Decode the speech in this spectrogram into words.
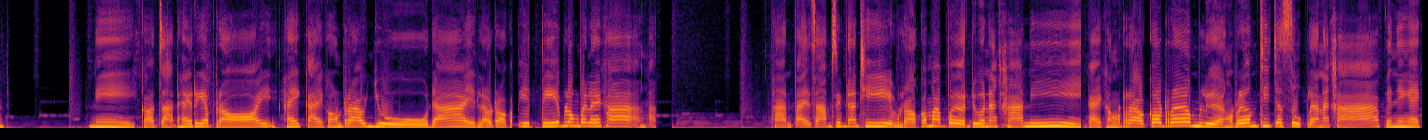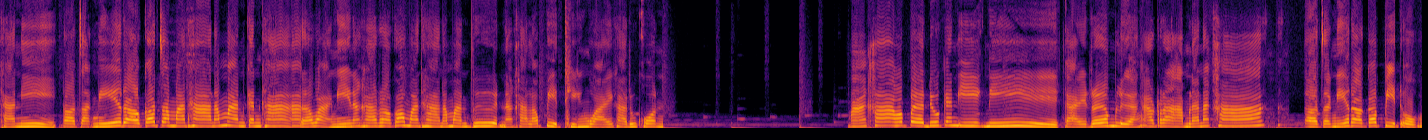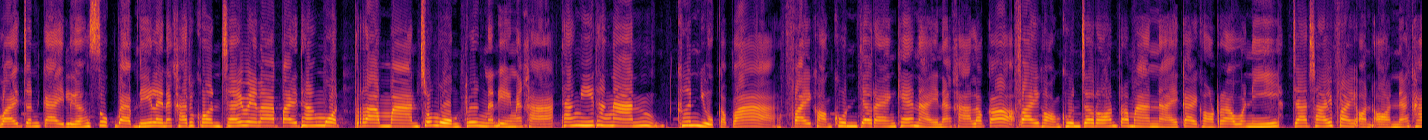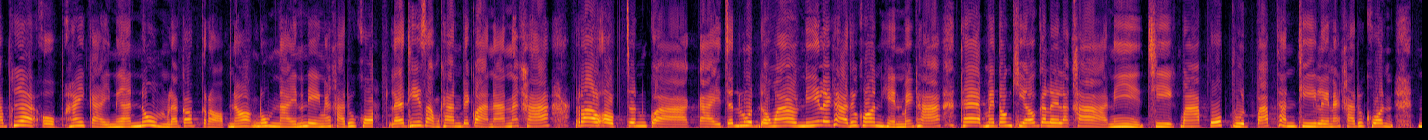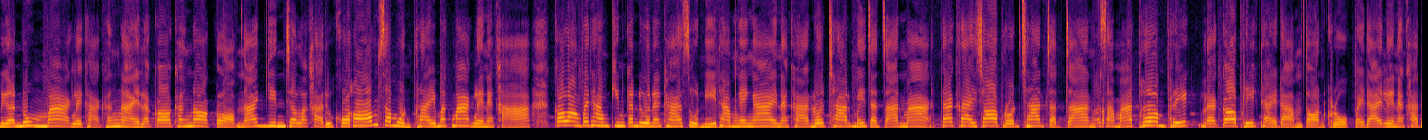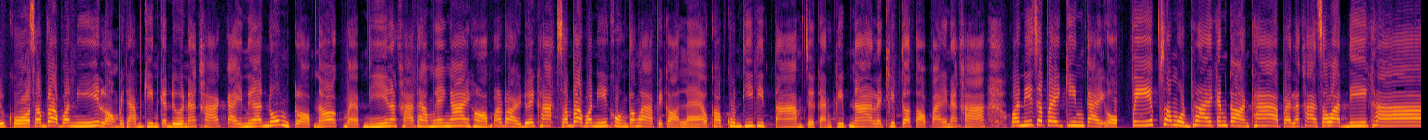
นี่ก็จัดให้เรียบร้อย ให้ไก่ของเราอยู่ได้ แล้วเราก็ปิดปี๊บลงไปเลยค่ะ ผ่านไป 30 นาที เราก็มาเปิดดูนะคะนี่ ไก่ของเราก็เริ่มเหลืองเริ่มที่จะสุกแล้วนะคะ เป็นยังไงคะนี่ ต่อจากนี้เราก็จะมาทาน้ำมันกันค่ะ ระหว่างนี้นะคะ เราก็มาทาน้ำมันพืชนะคะ แล้วปิดทิ้งไว้ค่ะทุกคน มาค่ะ มาเปิดดูกันอีกนี่ ไก่เริ่มเหลืองอารามแล้วนะคะ ต่อจากนี้เราก็ปิดอบไว้จนไก่เหลืองสุกแบบนี้เลยนะคะ ทุกคนใช้เวลาไปทั้งหมดประมาณชั่วโมงครึ่งนั่นเองนะคะ ทั้งนี้ทั้งนั้นขึ้นอยู่กับว่า ไฟของคุณจะแรงแค่ไหนนะคะ แล้วก็ไฟของคุณจะร้อนประมาณไหนไก่ของเราวันนี้ จะใช้ไฟอ่อนๆนะคะ เพื่ออบให้ไก่เนื้อนุ่ม แล้วก็กรอบนอกนุ่มในนั่นเองนะคะ ทุกคนและที่สำคัญไปกว่านั้นนะคะ เราอบจนกว่าไก่จะหลุดออกมาแบบนี้เลยค่ะทุกุกคนเห็นไหมคะ แทบไม่ต้องเคี้ยวกันเลยละค่ะ นี่ฉีกมาปุ๊บหลุดปั๊บทันทีเลยนะคะ ทุกคนเนื้อนุ่มมากเลยค่ะ ข้างในแล้วก็ข้างนอกกรอบน่ากินเชียวละค่ะ ทุกคนหอมสมุนไพรมากๆเลยนะคะ ก็ลองไปทำกินกันดูนะคะ สูตรนี้ทำง่าย ๆนะคะ รสชาติไม่จัดจ้านมาก ถ้าใครชอบรสชาติจัดจ้านก็สามารถเพิ่มพริก และก็พริกไทยดำตอนโขลกไปได้เลยนะคะ ทุกคนสำหรับวันนี้ลองไปทำกินกันดูนะคะ ไก่เนื้อนุ่มกรอบนอกแบบนี้นะคะทำง่ายๆ หอมอร่อยด้วยค่ะสำหรับวันนี้คงต้องลาไปก่อนแล้ว ขอบคุณที่ติดตาม เจอกันคลิปหน้าและคลิปต่อๆไปนะคะ วันนี้จะไปกินไก่อบปี๊บสมุนไพรกันก่อนค่ะ ไปแล้วค่ะ สวัสดีค่ะ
